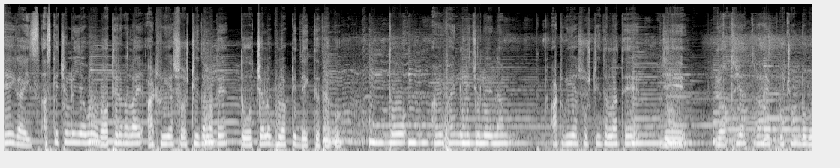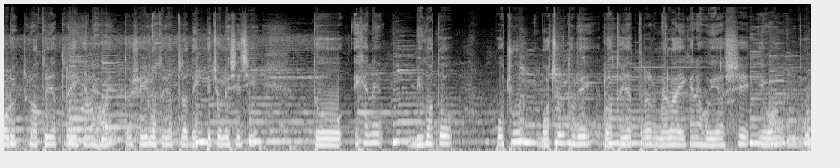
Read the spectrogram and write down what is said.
হে গাইস আজকে চলে যাব রথের মেলায় আটুরিয়া ষষ্ঠীতলাতে তো চলো ব্লগটি দেখতে থাকো। তো আমি ফাইনালি চলে এলাম আটুরিয়া ষষ্ঠীতলাতে যে রথযাত্রা হয়, প্রচণ্ড বড় একটি রথযাত্রা এখানে হয়। তো সেই রথযাত্রা দেখতে চলে এসেছি। তো এখানে বিগত প্রচুর বছর ধরে রথযাত্রার মেলা এখানে হয়ে আসছে এবং খুব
